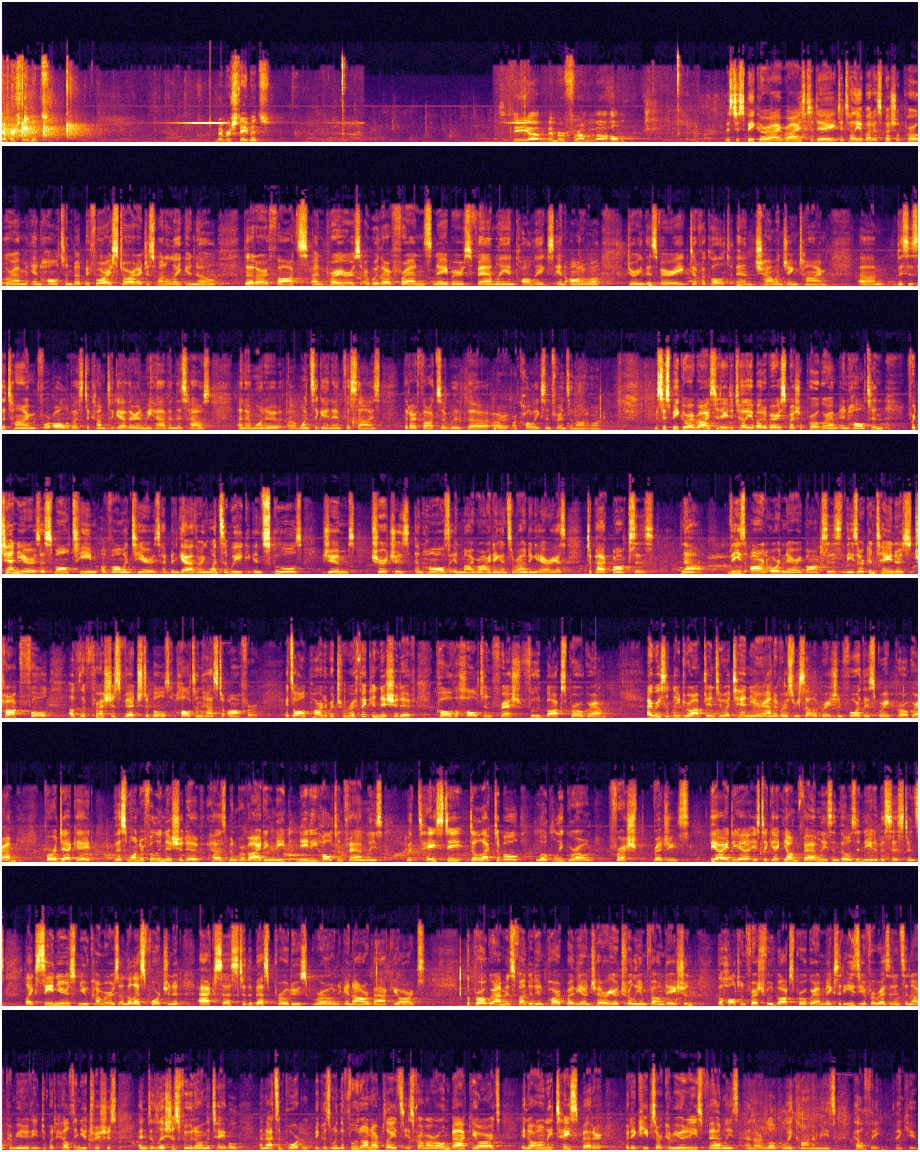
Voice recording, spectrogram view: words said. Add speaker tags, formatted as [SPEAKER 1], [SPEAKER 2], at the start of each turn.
[SPEAKER 1] Member statements? Member statements? The uh, member from uh, Halton.
[SPEAKER 2] Mr. Speaker, I rise today to tell you about a special program in Halton, but before I start, I just want to let you know that our thoughts and prayers are with our friends, neighbours, family, and colleagues in Ottawa during this very difficult and challenging time. Um, this is a time for all of us to come together, and we have in this House, and I want to uh, once again emphasize that our thoughts are with uh, our, our colleagues and friends in Ottawa. Mr. Speaker, I rise today to tell you about a very special program in Halton. For 10 years, a small team of volunteers have been gathering once a week in schools, gyms, churches, and halls in my riding and surrounding areas to pack boxes. Now, these aren't ordinary boxes. These are containers chock full of the freshest vegetables Halton has to offer. It's all part of a terrific initiative called the Halton Fresh Food Box Program. I recently dropped into a 10-year anniversary celebration for this great program. For a decade, this wonderful initiative has been providing need needy Halton families with tasty, delectable, locally grown, fresh veggies. The idea is to get young families and those in need of assistance, like seniors, newcomers, and the less fortunate, access to the best produce grown in our backyards. The program is funded in part by the Ontario Trillium Foundation, the Halton Fresh Food Box program makes it easier for residents in our community to put healthy, nutritious, and delicious food on the table, and that's important because when the food on our plates is from our own backyards, it not only tastes better, but it keeps our communities, families, and our local economies healthy. Thank you.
